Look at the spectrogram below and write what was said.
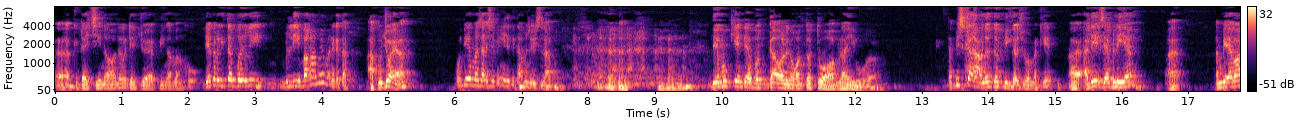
uh, kedai Cina tu dia jual pinggan mangkuk dia kalau kita beli beli barang memang dia kata aku jual ya Oh, dia mazhab syafi'i tapi tak masuk Islam. dia mungkin dia bergaul dengan orang tua-tua Melayu. Tapi sekarang tuan-tuan pergi kat supermarket. Uh, adik saya beli ya. Uh, ambil apa?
